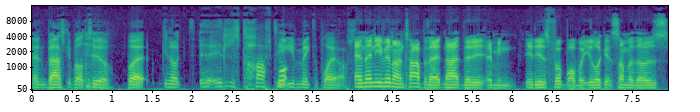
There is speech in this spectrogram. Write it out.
and basketball too. But you know, it, it's just tough to Well, even make the playoffs. and then even on top of that, not that it, I mean it is football, but you look at some of those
